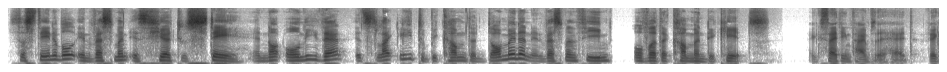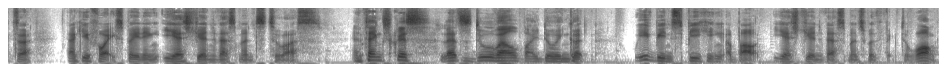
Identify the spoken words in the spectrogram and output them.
sustainable investment is here to stay. And not only that, it's likely to become the dominant investment theme over the coming decades. Exciting times ahead. Victor, thank you for explaining ESG investments to us. And thanks, Chris. Let's do well by doing good. We've been speaking about ESG investments with Victor Wong,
